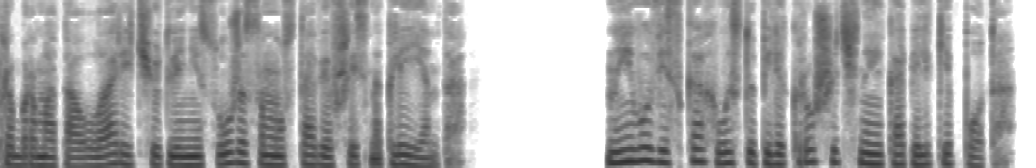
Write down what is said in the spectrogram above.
Пробормотал Ларри, чуть ли не с ужасом уставившись на клиента — на его висках выступили крошечные капельки пота.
